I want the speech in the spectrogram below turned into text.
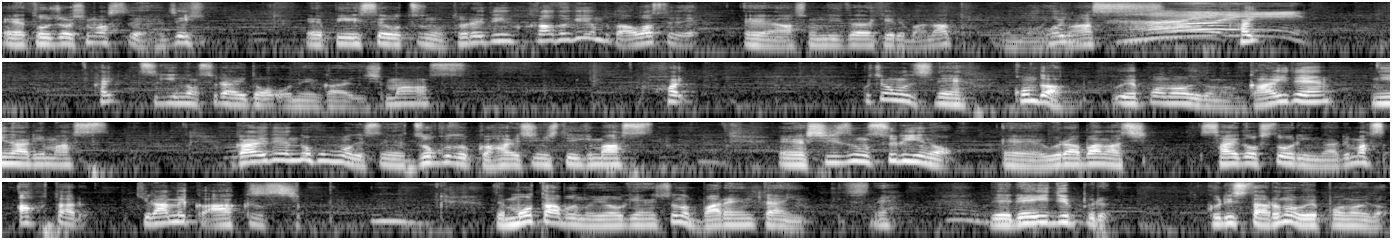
えー登場しますので、ぜひ、えー PSO2 のトレーディングカードゲームと合わせて、えー遊んでいただければなと思います。はい。はい。はい、次のスライドお願いします。はい、こちらもですね、今度はウェポノイドの外伝になります。外伝の方もですね、続々配信していきます。えーシーズン3の、えー裏話、サイドストーリーになります、アフタル、きらめくアークスシップ、でモタブの予言書のバレンタインですね、でレイデュプル、クリスタルのウェポノイド、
